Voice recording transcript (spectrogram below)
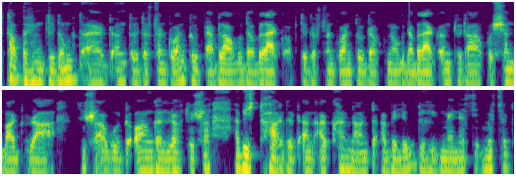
stop him to don't add onto the front one to the black the black up to the front one to the knock the black onto the question but the to show good angle to show a bit target and I cannot I believe to him menace method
